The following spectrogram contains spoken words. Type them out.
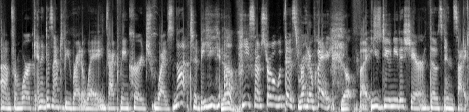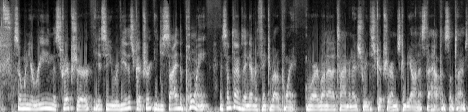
um, from work. And it doesn't have to be right away. In fact, we encourage wives not to be, Yeah. oh, he so struggled with this right away. Yep. But you do need to share those insights. So when you're reading the scripture, you- so you review the scripture, you decide the point, and sometimes I never think about a point where I run out of time and I just read the scripture. I'm just gonna be honest, that happens sometimes.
